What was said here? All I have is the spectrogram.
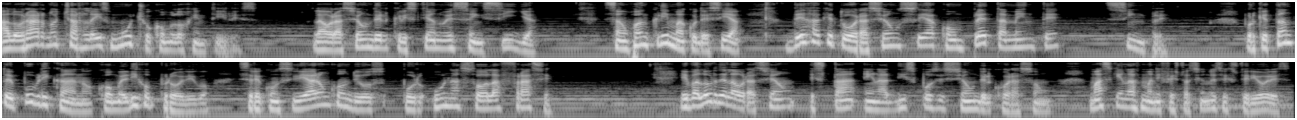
al orar no charléis mucho como los gentiles. La oración del cristiano es sencilla. San Juan Clímaco decía, deja que tu oración sea completamente simple, porque tanto el publicano como el hijo pródigo se reconciliaron con Dios por una sola frase. El valor de la oración está en la disposición del corazón, más que en las manifestaciones exteriores.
